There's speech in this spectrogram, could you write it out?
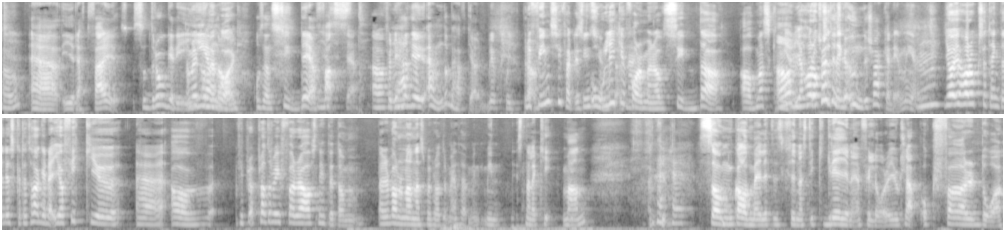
Oh. eh, i rätt färg. Så drog jag det Ja, jag igenom ihåg. och sen sydde jag fast. det. Ja. För det hade jag ju ändå behövt göra, det blev skitbra. Det finns ju faktiskt ju olika inte. former av sydda avmaskningar. ja, jag jag, har tror också att jag tänkt ska undersöka det mer. Ja, jag har också tänkt att jag ska ta tag i det. Jag fick ju eh, av, vi pr- pratade vi i förra avsnittet om, eller det var någon annan som jag pratade med, min, min snälla man. Som gav mig lite fina stickgrejer när jag fyllde år i julklapp. Och för då,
